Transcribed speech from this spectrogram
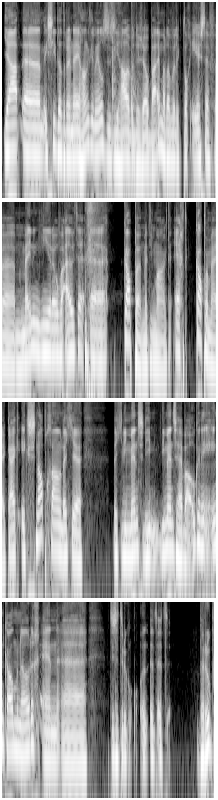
Ja, ehm, ik zie dat René hangt inmiddels, dus die halen we er zo bij. Maar dan wil ik toch eerst even eh, mijn mening hierover uiten. Kappen met die markten. Echt kappen mee. Kijk, ik snap gewoon dat je, dat je die mensen... Die, die mensen hebben ook een inkomen nodig. En het is natuurlijk... Het, het beroep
